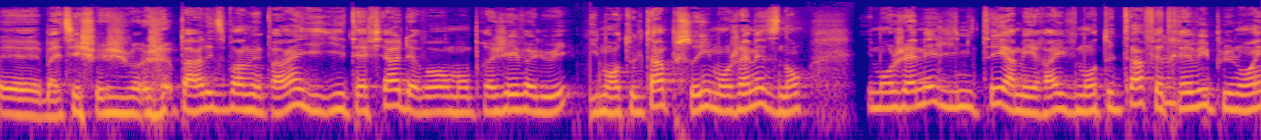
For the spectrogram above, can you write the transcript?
euh, ben, tu sais, je, je, je, parlais du bon de mes parents, ils, étaient fiers de voir mon projet évoluer. Ils m'ont tout le temps poussé, ils m'ont jamais dit non. Ils m'ont jamais limité à mes rêves, ils m'ont tout le temps fait mm. rêver plus loin.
